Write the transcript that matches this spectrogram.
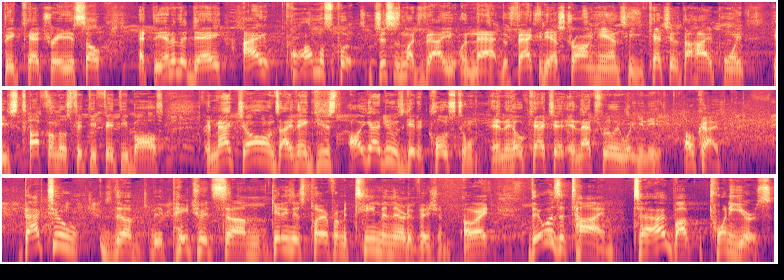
big catch radius. So at the end of the day, I almost put just as much value in that. The fact that he has strong hands, he can catch it at the high point, he's tough on those 50 50 balls. And Mac Jones, I think just all you got to do is get it close to him, and he'll catch it, and that's really what you need. Okay. Back to the Patriots um, getting this player from a team in their division. All right. There was a time, to, about 20 years,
